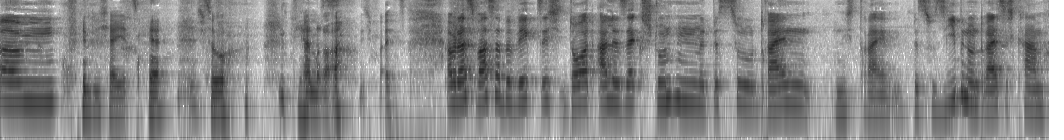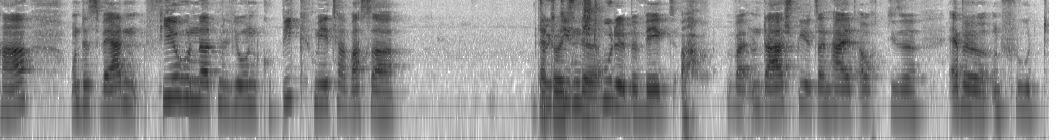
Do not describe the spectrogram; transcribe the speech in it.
Ähm, Finde ich ja jetzt mehr so die andere. ich weiß. Aber das Wasser bewegt sich dort alle sechs Stunden mit bis zu drei, nicht drei, bis zu 37 km/h und es werden 400 Millionen Kubikmeter Wasser durch diesen Strudel bewegt. Weil, und da spielt dann halt auch diese Ebbe und Flut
